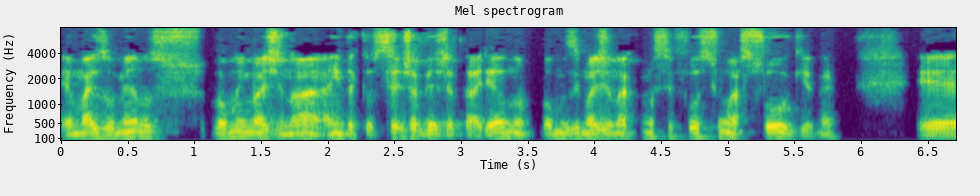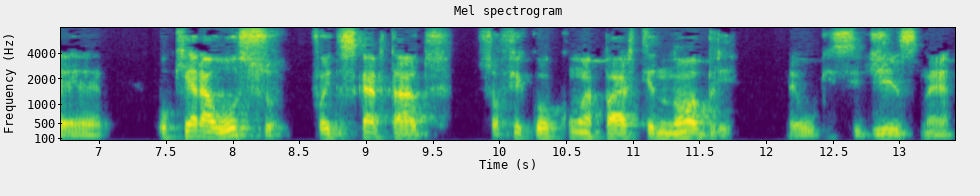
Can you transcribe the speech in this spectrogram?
é mais ou menos, vamos imaginar, ainda que eu seja vegetariano, vamos imaginar como se fosse um açougue, né? É, o que era osso foi descartado, só ficou com a parte nobre, é o que se diz, né?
